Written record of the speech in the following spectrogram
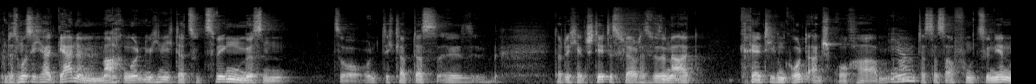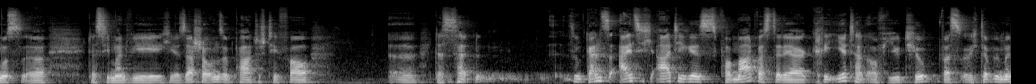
Und das muss ich halt gerne machen und mich nicht dazu zwingen müssen, so, und ich glaube, dass äh, dadurch entsteht es vielleicht auch, dass wir so eine Art kreativen Grundanspruch haben, ja. ne? dass das auch funktionieren muss, äh, dass jemand wie hier Sascha Unsympathisch TV, äh, das ist halt so ein ganz einzigartiges Format, was der, der kreiert hat auf YouTube, was ich glaube immer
